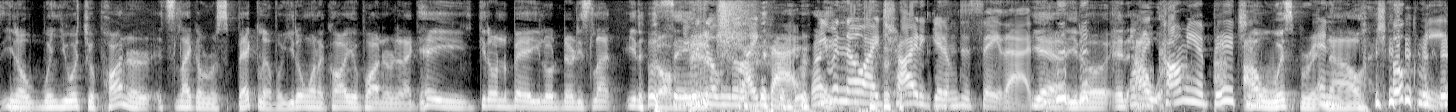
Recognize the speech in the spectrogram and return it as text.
you know, when you're with your partner, it's like a respect level. You don't want to call your partner like, "Hey, get on the bed, you little dirty slut." You know what I'm saying? Even though we like that. Right. Even though I try to get him to say that. Yeah, you know, and I'm I'll, like, call me a bitch. and- I'll whisper it and now. choke me.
